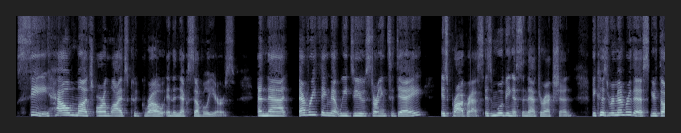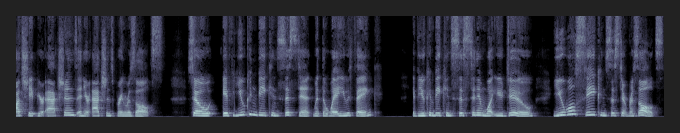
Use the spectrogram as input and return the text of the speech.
see how much our lives could grow in the next several years? And that everything that we do starting today is progress, is moving us in that direction. Because remember this your thoughts shape your actions, and your actions bring results. So if you can be consistent with the way you think, if you can be consistent in what you do, you will see consistent results.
